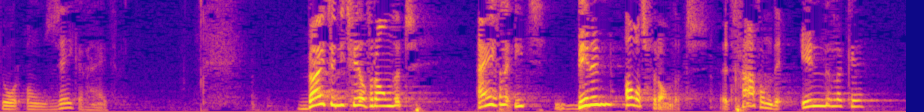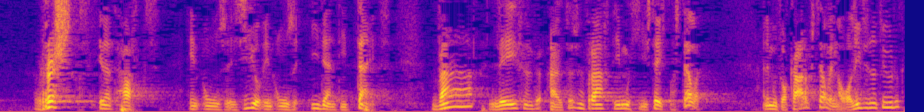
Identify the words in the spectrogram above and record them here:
door onzekerheid. Buiten niet veel verandert, eigenlijk niets, binnen alles verandert. Het gaat om de innerlijke rust in het hart, in onze ziel, in onze identiteit. Waar leven we uit? Dat is een vraag die moet je je steeds maar stellen. En die moeten we elkaar ook stellen, in alle liefde natuurlijk.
